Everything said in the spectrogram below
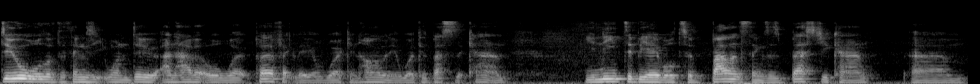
do all of the things that you want to do and have it all work perfectly or work in harmony or work as best as it can, you need to be able to balance things as best you can um,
